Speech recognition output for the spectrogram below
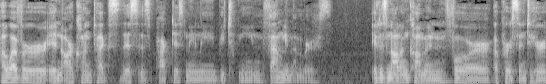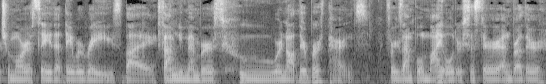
However, in our context, this is practiced mainly between family members. It is not uncommon for a person to hear a Chamorro say that they were raised by family members who were not their birth parents. For example, my older sister and brother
